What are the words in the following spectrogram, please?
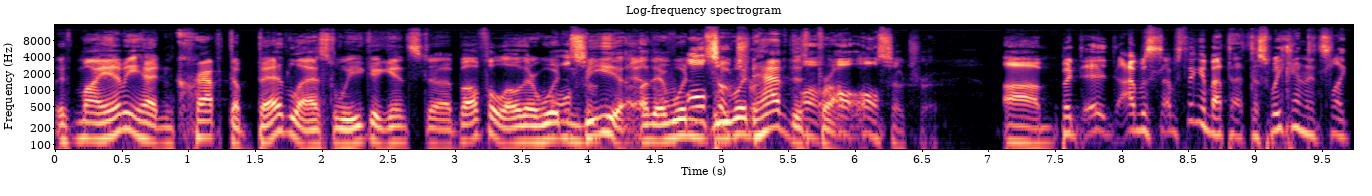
If Miami hadn't crapped the bed last week against uh, Buffalo, there wouldn't also, be uh, there wouldn't we wouldn't have this problem. Also true. Um, but it, I was I was thinking about that this weekend. It's like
